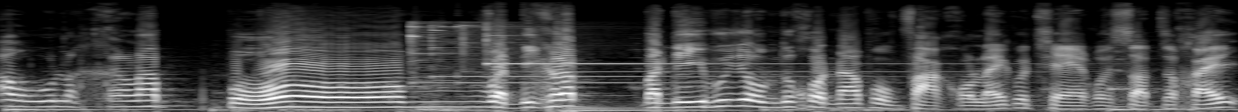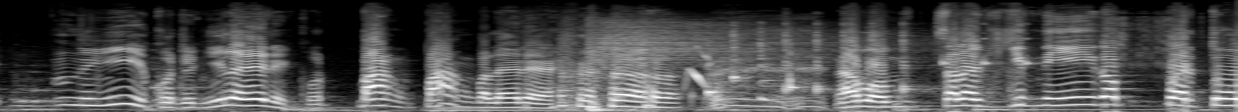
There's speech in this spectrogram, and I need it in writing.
เอาละครับผมสวัสดีครับสวัสดีผู้ชมทุกคนนะผมฝากกดไลค์กดแชร์กด subscribe นี่กดอย่างนี้เลยนี่กดปั้งปั้งไปเลยเนี่ยนะครับผมสำหรับคลิปนี้ก็เปิดตัว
